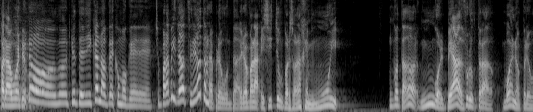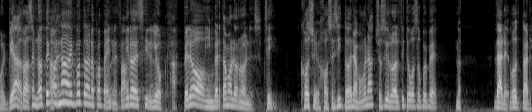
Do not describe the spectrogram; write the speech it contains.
Ahora, bueno. No, ¿qué te dedican? No, es como que. yo- para mí no, sería otra la pregunta. Pero para, hiciste un personaje muy un contador. un golpeado. Frustrado. Bueno, pero golpeado. Frustrado. No tengo A ver, nada en contra de los va. Quiero decirlo. Ah, Pero. Invertamos los roles. Sí. José, Josecito, ¿era cómo era? Yo soy Rodolfito, vos sos Pepe. No. Dale, vos, dale.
